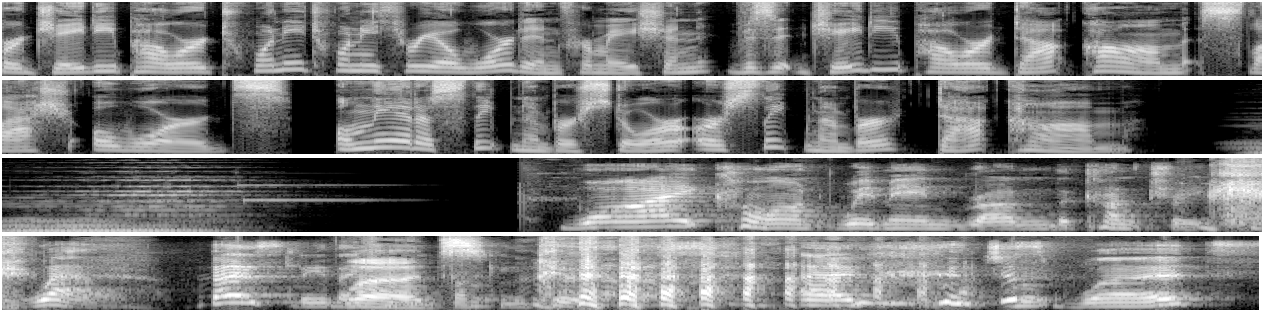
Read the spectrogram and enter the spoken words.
For JD Power 2023 award information, visit jdpower.com/awards. Only at a Sleep Number store or sleepnumber.com. Why can't women run the country? Well, firstly, they Words. can't fucking talk. um, just words.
